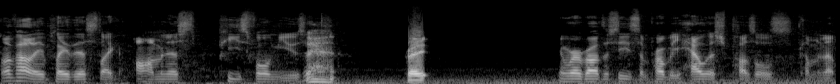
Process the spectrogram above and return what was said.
I love how they play this like ominous, peaceful music. right. And we're about to see some probably hellish puzzles coming up.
